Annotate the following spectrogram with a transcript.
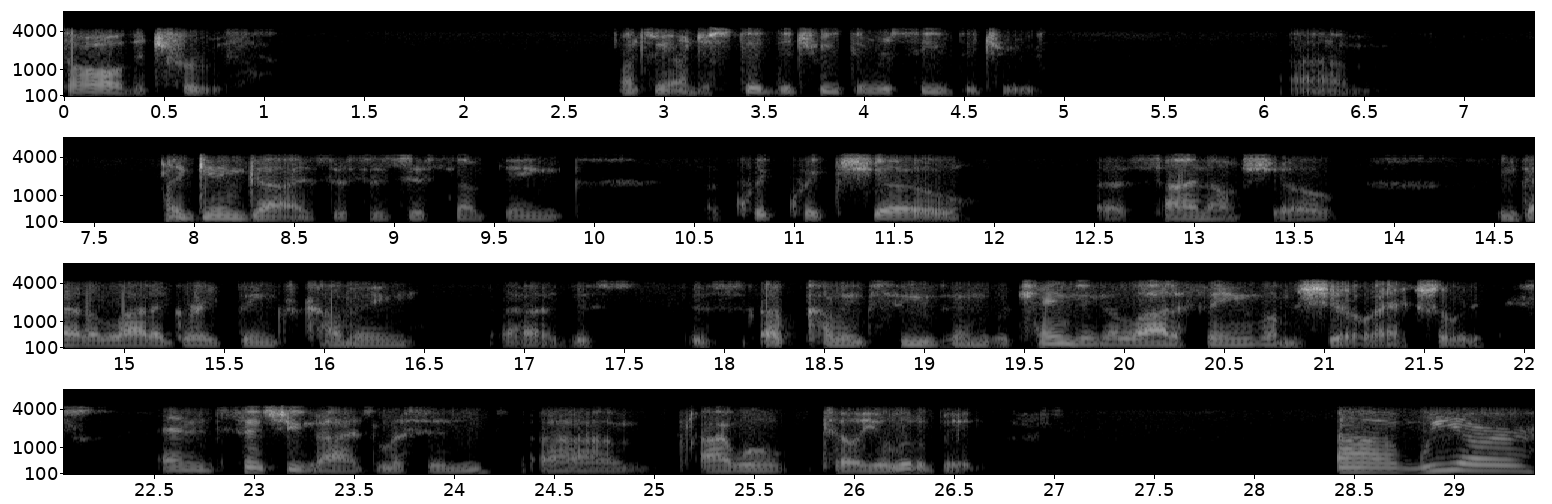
saw the truth once we understood the truth and received the truth. Um, again, guys, this is just something, a quick, quick show, a sign off show. We got a lot of great things coming uh, this this upcoming season. We're changing a lot of things on the show, actually. And since you guys listen, um, I will tell you a little bit. Uh, we are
